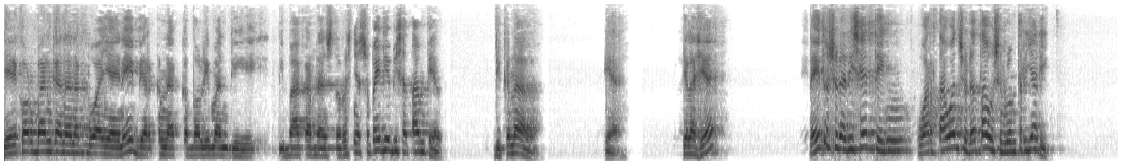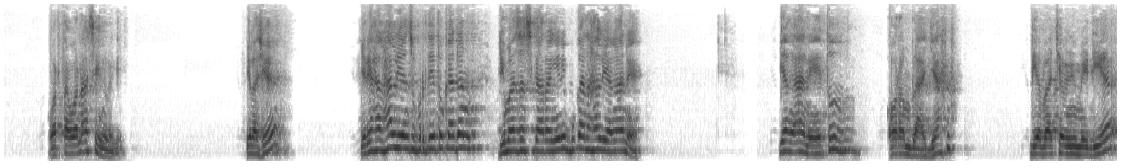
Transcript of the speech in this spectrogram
Jadi korbankan anak buahnya ini biar kena kedoliman di, dibakar dan seterusnya supaya dia bisa tampil, dikenal. Ya, jelas ya. Nah itu sudah disetting, wartawan sudah tahu sebelum terjadi. Wartawan asing lagi. Jelas ya? Jadi hal-hal yang seperti itu kadang di masa sekarang ini bukan hal yang aneh. Yang aneh itu orang belajar, dia baca di media,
